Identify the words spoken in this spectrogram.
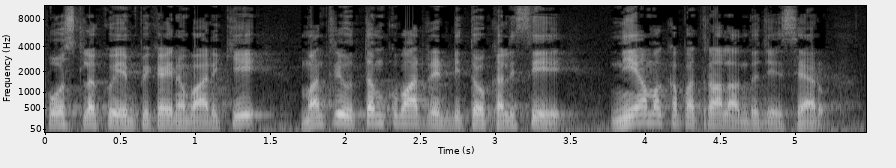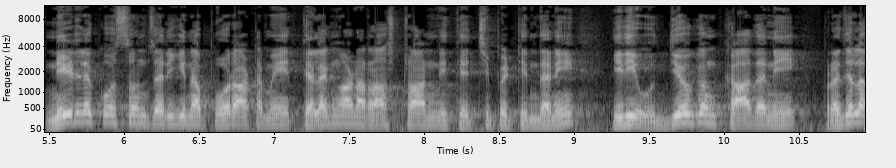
పోస్టులకు ఎంపికైన వారికి మంత్రి ఉత్తమ్ కుమార్ రెడ్డితో కలిసి నియామక పత్రాలు అందజేశారు. నీళ్ళ కోసం జరిగిన పోరాటమే తెలంగాణ రాష్ట్రాన్ని తెచ్చిపెట్టిందని ఇది ఉద్యోగం కాదని ప్రజల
